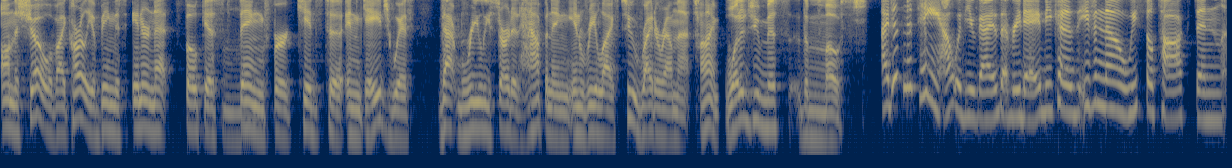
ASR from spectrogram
on the show of iCarly, of being this internet focused mm-hmm. thing for kids to engage with. That really started happening in real life, too, right around that time. What did you miss the most? I just missed hanging out with you guys every day because even though we still talked and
